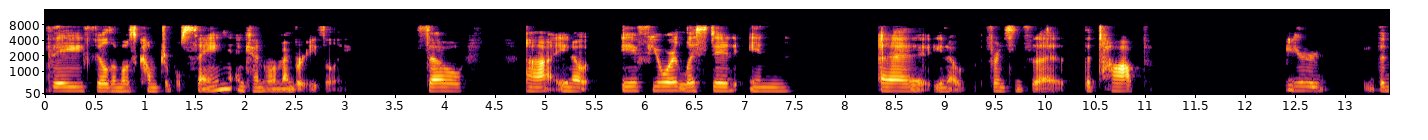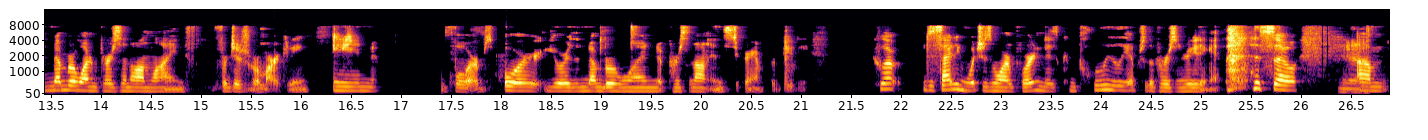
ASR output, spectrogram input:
they feel the most comfortable saying and can remember easily. So, uh, you know, if you're listed in uh, you know, for instance, the the top, you're the number one person online for digital marketing in Forbes, or you're the number one person on Instagram for beauty. Whoever deciding which is more important is completely up to the person reading it. so, yeah. um,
